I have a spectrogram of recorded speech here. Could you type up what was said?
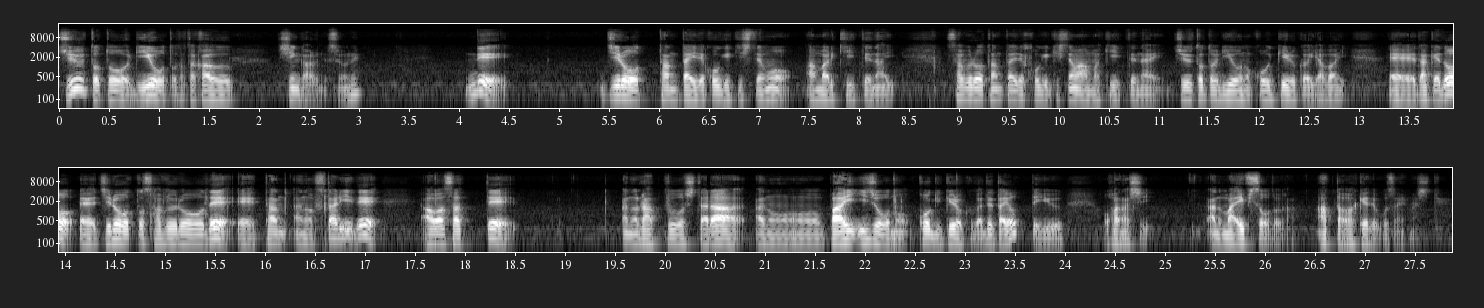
獣人とリオと戦うシーンがあるんですよね。で、二郎単体で攻撃してもあんまり効いてない。三郎単体で攻撃してもあんま効いてない。獣人とリオの攻撃力がやばい。えー、だけど、えー、二郎と三郎で、えー、たんあの二人で合わさって、あの、ラップをしたら、あのー、倍以上の攻撃力が出たよっていうお話、あの、まあ、エピソードがあったわけでございまして。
